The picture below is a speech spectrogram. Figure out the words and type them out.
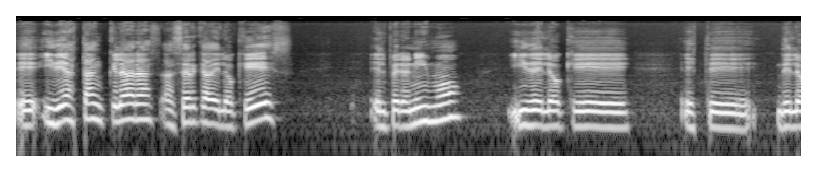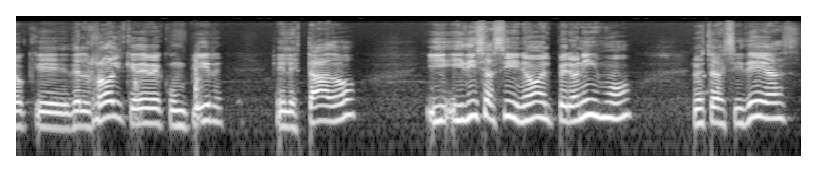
eh, ideas tan claras acerca de lo que es el peronismo y de lo que este, de lo que del rol que debe cumplir el Estado y, dice así, ¿no? El peronismo, nuestras ideas,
